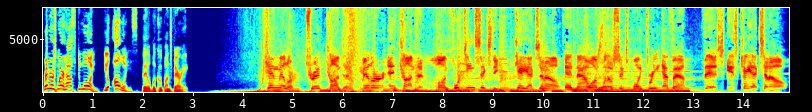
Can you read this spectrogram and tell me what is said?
Renters Warehouse Des Moines. You'll always. Available coupons vary. Ken Miller, Trent Condon, Miller and Condon on 1460 KXNO and now on 106.3 FM. This is KXNO.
